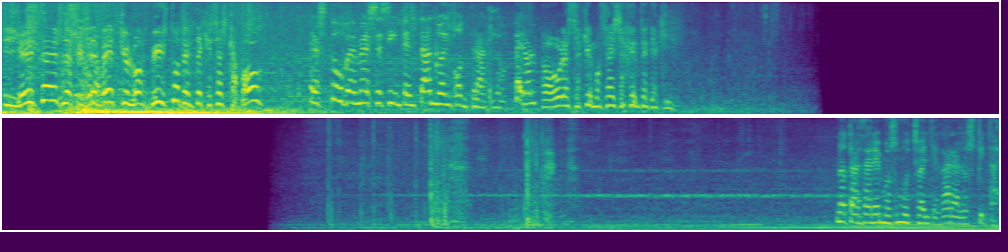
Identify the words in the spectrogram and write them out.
¿Y esta es la primera vez que lo has visto desde que se escapó? Estuve meses intentando encontrarlo, pero Ahora saquemos a esa gente de aquí. No tardaremos mucho en llegar al hospital.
